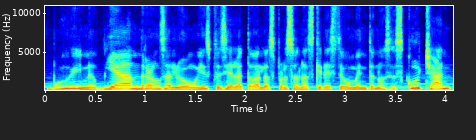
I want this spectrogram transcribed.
Bueno, Diandra, un saludo muy especial a todas las personas que en este momento nos escuchan.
